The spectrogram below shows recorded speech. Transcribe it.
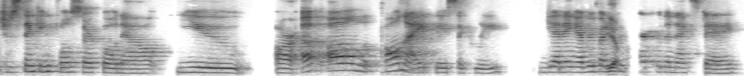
Just thinking full circle now. You are up all all night basically, getting everybody yep. prepared for the next day,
